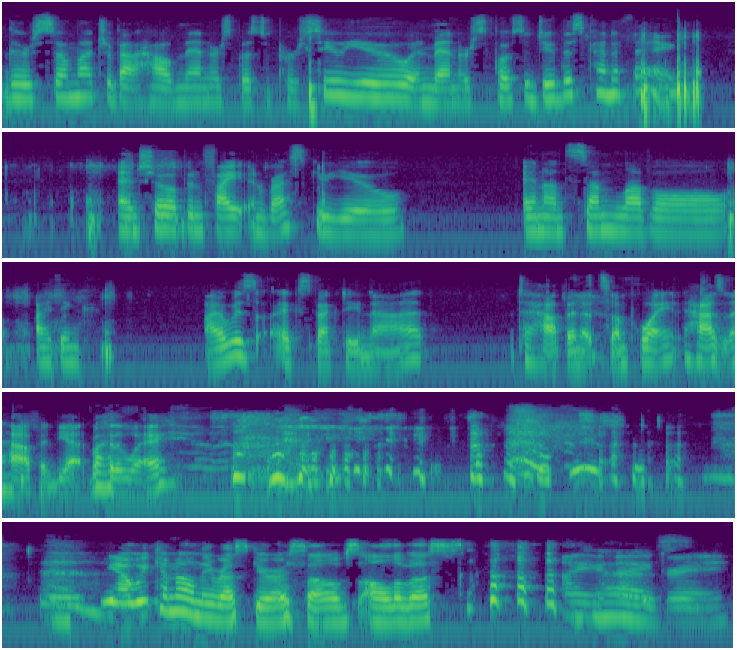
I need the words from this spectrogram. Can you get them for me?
There's so much about how men are supposed to pursue you and men are supposed to do this kind of thing and show up and fight and rescue you. And on some level, I think I was expecting that to happen at some point. It hasn't happened yet, by the way. yeah, we can only rescue ourselves, all of us. I, I agree.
